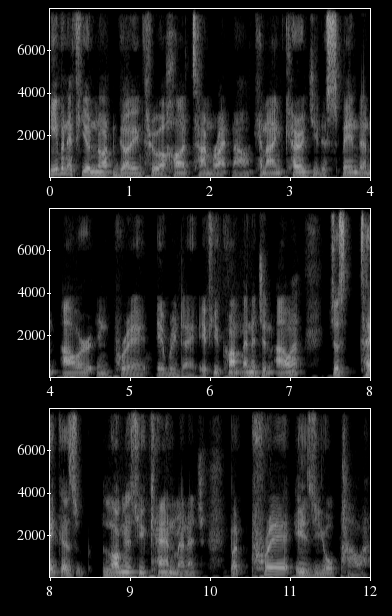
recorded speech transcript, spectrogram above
Even if you're not going through a hard time right now, can I encourage you to spend an hour in prayer every day? If you can't manage an hour, just take as long as you can manage. But prayer is your power.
